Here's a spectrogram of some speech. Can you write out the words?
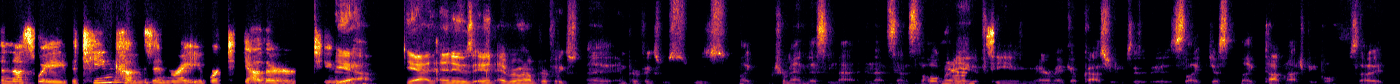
and that's why the team comes in, right? You work together to yeah yeah, and it was and everyone on Perfects uh, Imperfects was was like tremendous in that in that sense. The whole creative yeah. team, hair, makeup, costumes is, is like just like top notch people. So it,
